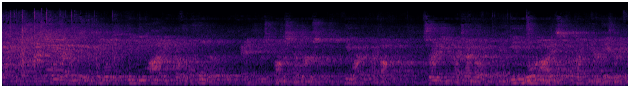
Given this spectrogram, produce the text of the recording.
Wylie High School's program is entitled In the Eye of the Beholder, and is promised by Bergerson, Haywire by Hoffman, Serenity by Tango, and In Your Eyes by Peter Gabriel.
